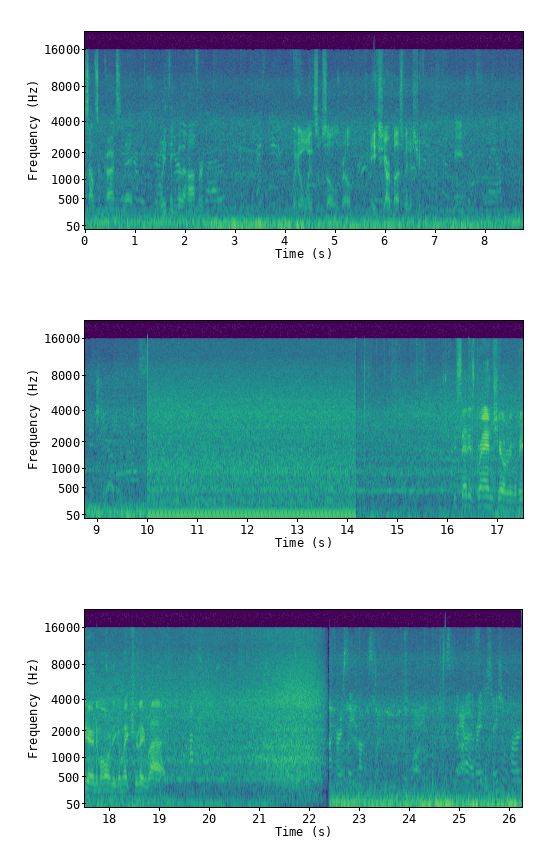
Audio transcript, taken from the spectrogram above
Hey, pass out some cards today. What do you think, Brother Hopper? We're gonna win some souls, bro. HCR Bus Ministry. He said his grandchildren will be there in the morning. He's gonna make sure they ride. My first aid box. This is a uh, registration card.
